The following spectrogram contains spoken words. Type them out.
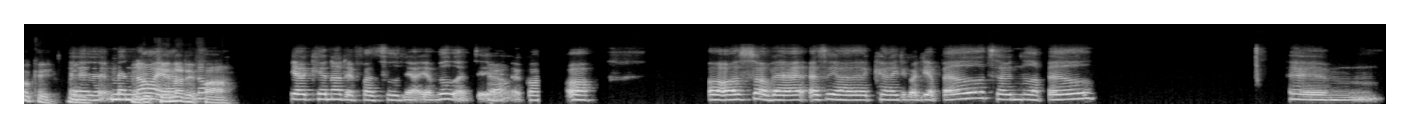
Okay, men, øh, men men når du kender jeg, det når, fra... jeg kender det fra tidligere. Jeg ved, at det Ja. er godt. Og, og også at være, altså jeg kan rigtig godt lide at bade, tage ned og bade. Øhm,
